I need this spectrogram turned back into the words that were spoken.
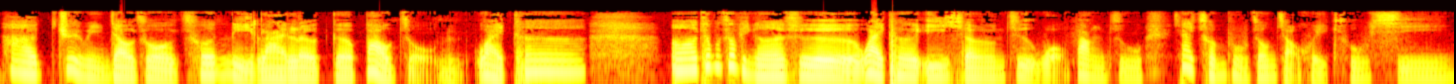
它的剧名叫做《村里来了个暴走女外科》。呃，这部作品呢是外科医生自我放逐，在淳朴中找回初心。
